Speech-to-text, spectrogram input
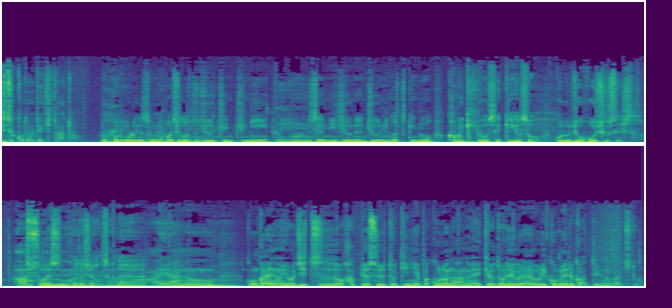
築くことができたと。だからあれですよね、8月11日に、この2020年12月期の上期業績予想、これを情報修正したと。あそうですね。いう形なんですよね。はい。あの、今回の予実を発表するときに、やっぱコロナの影響、どれぐらい織り込めるかっていうのが、ちょっ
